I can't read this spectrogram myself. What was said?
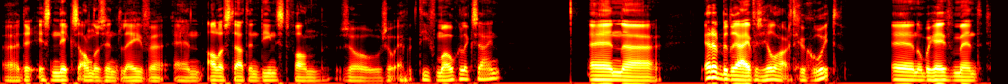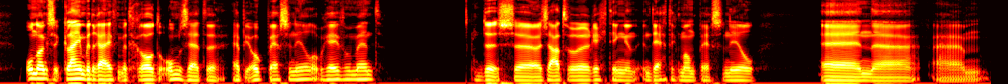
Uh, er is niks anders in het leven. En alles staat in dienst van zo, zo effectief mogelijk zijn. En uh, ja, dat bedrijf is heel hard gegroeid. En op een gegeven moment, ondanks een klein bedrijf met grote omzetten, heb je ook personeel op een gegeven moment. Dus zaten we richting een, een 30 man personeel. En um,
